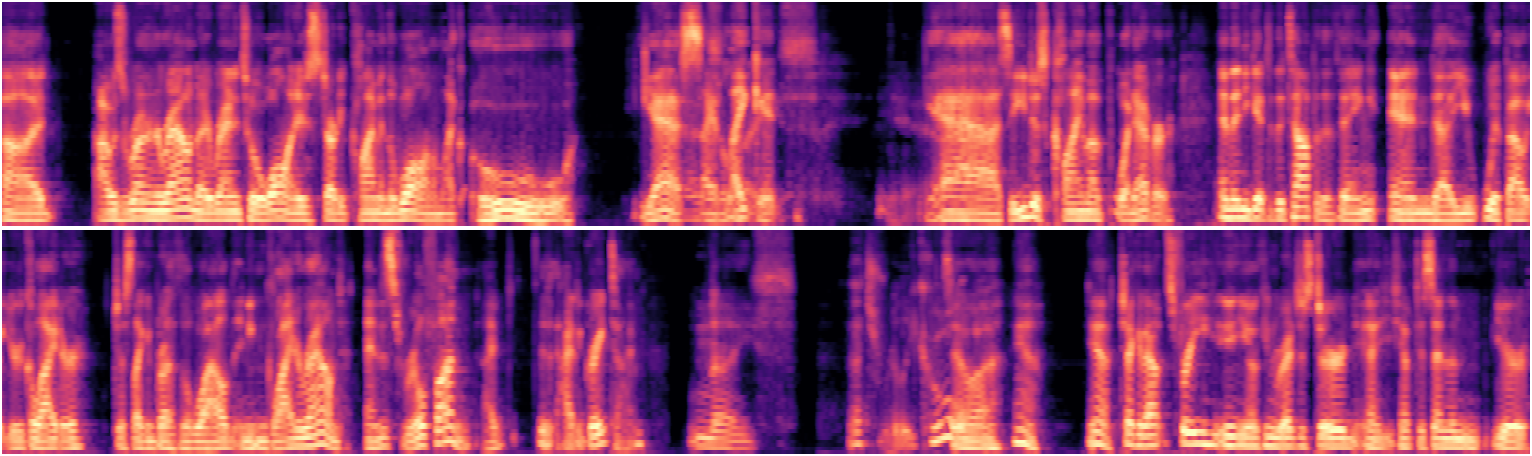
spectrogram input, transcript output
uh I was running around, I ran into a wall and I just started climbing the wall and I'm like, "Oh, yes, I that's like it." Yeah. Yeah, so you just climb up whatever, and then you get to the top of the thing, and uh, you whip out your glider, just like in Breath of the Wild, and you can glide around, and it's real fun. I, I had a great time. Nice. That's really cool. So uh, yeah, yeah, check it out. It's free. You, know, you can register. Uh, you have to send them your.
